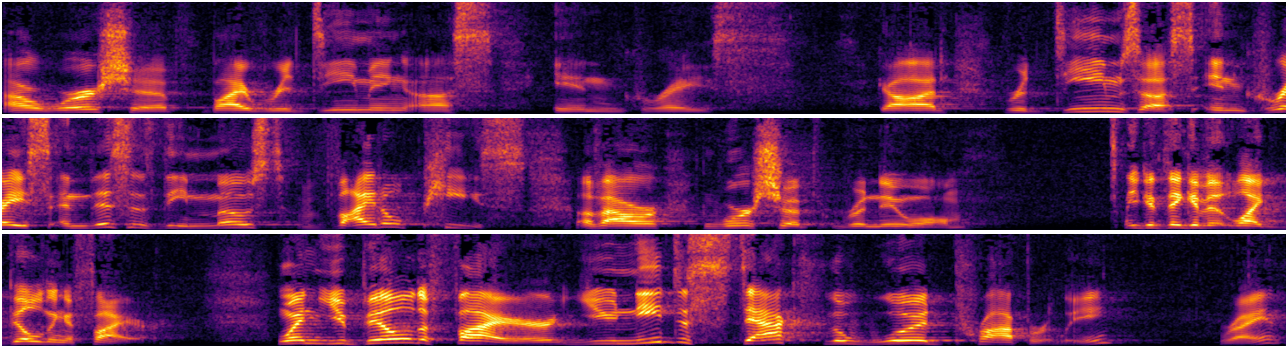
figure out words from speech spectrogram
our worship by redeeming us in grace. God redeems us in grace, and this is the most vital piece of our worship renewal. You can think of it like building a fire. When you build a fire, you need to stack the wood properly, right?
